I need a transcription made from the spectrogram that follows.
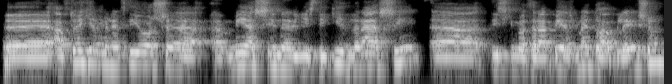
Ε, αυτό έχει ερμηνευτεί ως μια συνεργιστική δράση της χημειοθεραπείας με το ablation,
